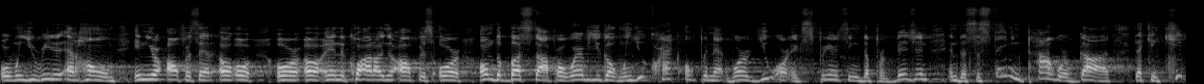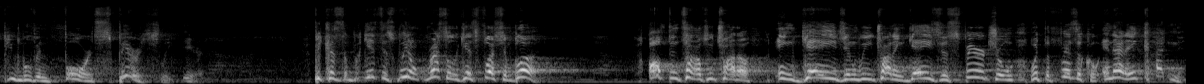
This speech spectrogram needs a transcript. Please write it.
or when you read it at home, in your office, at, or, or, or, or in the quiet in your office, or on the bus stop, or wherever you go, when you crack open that word, you are experiencing the provision and the sustaining power of God that can keep you moving forward spiritually here. Because against this, we don't wrestle against flesh and blood. Oftentimes we try to engage and we try to engage the spiritual with the physical, and that ain't cutting it.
